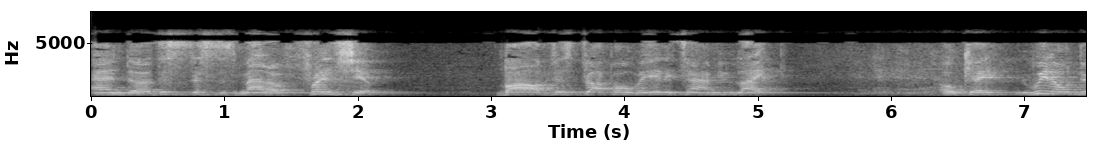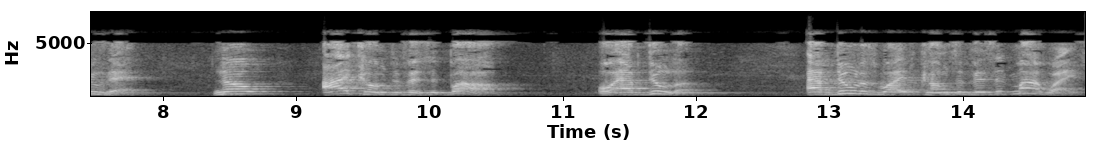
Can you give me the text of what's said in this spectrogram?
and uh, this is just this matter of friendship. Bob, just drop over anytime you like. Okay? We don't do that. No, I come to visit Bob or Abdullah. Abdullah's wife comes to visit my wife.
